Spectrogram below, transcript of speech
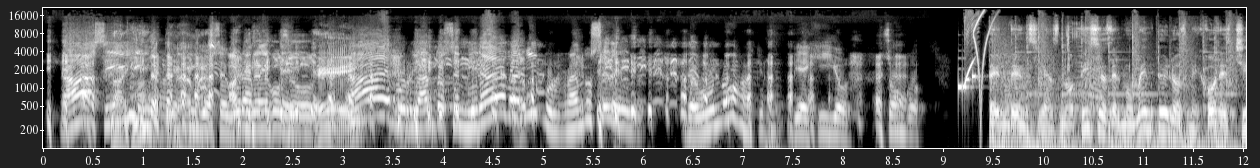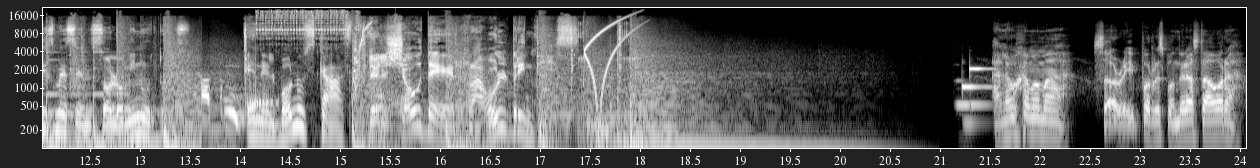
Ah, sí. Imagínate nada Viejillo, más. seguramente. Ah. Ay, burlándose. Mira, Dani, burlándose de, de uno. Viejillo, zongo. Tendencias, noticias del momento y los mejores chismes en solo minutos. En el bonus cast. Del show de Raúl Brindis. Aloha mamá. Sorry por responder hasta ahora.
